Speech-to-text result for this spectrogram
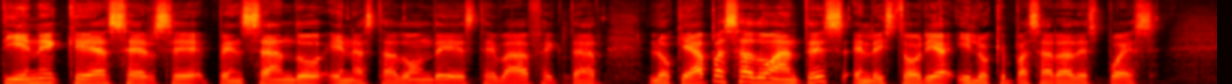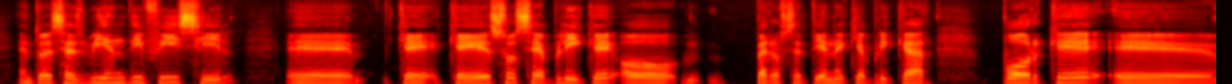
tiene que hacerse pensando en hasta dónde este va a afectar lo que ha pasado antes en la historia y lo que pasará después. Entonces es bien difícil eh, que, que, eso se aplique, o, pero se tiene que aplicar porque eh,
